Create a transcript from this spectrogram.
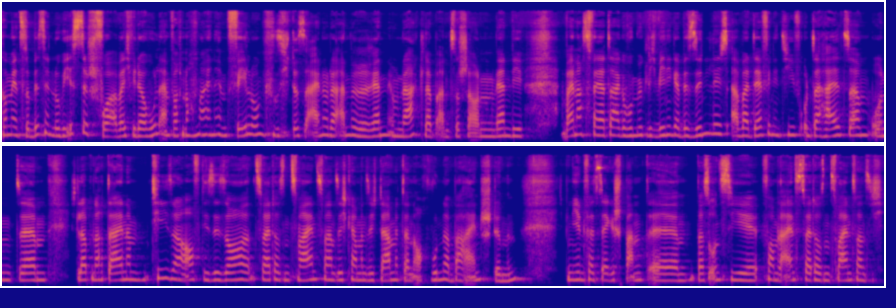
komme jetzt so ein bisschen lobbyistisch vor, aber ich wiederhole einfach nochmal eine Empfehlung, sich das ein oder andere Rennen im Nachklapp anzuschauen. Dann werden die Weihnachtsfeiertage womöglich weniger besinnlich, aber definitiv unterhaltsam. Und ähm, ich glaube, nach deinem Teaser auf die Saison 2022 kann man sich damit dann auch wunderbar einstimmen. Ich bin jedenfalls sehr gespannt, äh, was uns die Formel 1 2022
